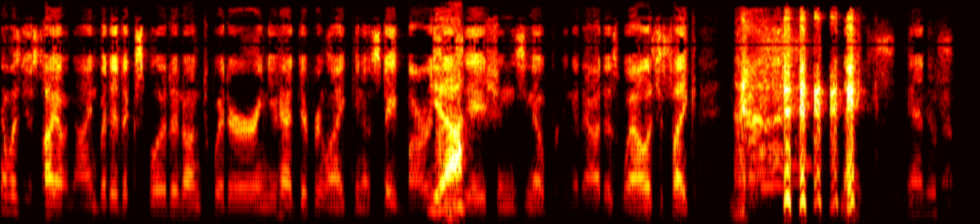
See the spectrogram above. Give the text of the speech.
It was just IO9, but it exploded on Twitter, and you had different like you know state bar yeah. associations, you know, putting it out as well. It's just like nice, nice, and just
